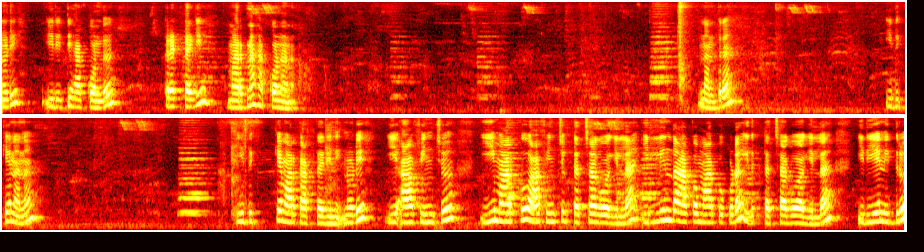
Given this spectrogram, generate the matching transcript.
ನೋಡಿ, ಈ ರೀತಿ ಹಾಕ್ಕೊಂಡು ಕರೆಕ್ಟಾಗಿ ಮಾರ್ಕ್ನ ಹಾಕ್ಕೊಳ್ಳೋಣ. ನಂತರ ಇದಕ್ಕೆ ನಾನು ಇದಕ್ಕೆ ಮಾರ್ಕ್ ಹಾಕ್ತಾ ಇದ್ದೀನಿ. ನೋಡಿ, ಈ ಹಾಫ್ ಇಂಚು ಈ ಮಾರ್ಕು ಹಾಫ್ ಇಂಚಿಗೆ ಟಚ್ ಆಗೋ ಹಾಗಿಲ್ಲ ಇಲ್ಲಿಂದ ಹಾಕೋ ಮಾರ್ಕು ಕೂಡ ಇದಕ್ಕೆ ಟಚ್ ಆಗೋ ಹಾಗಿಲ್ಲ ಇದೇನಿದ್ರು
